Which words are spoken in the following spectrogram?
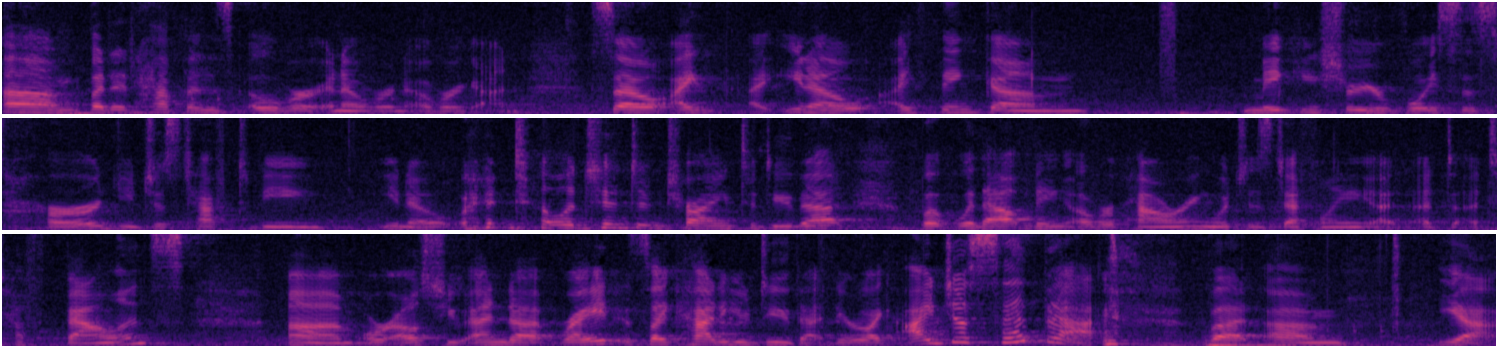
Um, but it happens over and over and over again. So I, I you know, I think um, making sure your voice is heard, you just have to be, you know, diligent in trying to do that, but without being overpowering, which is definitely a, a, a tough balance. Um, or else you end up right. It's like, how do you do that? And you're like, I just said that, but um, yeah.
